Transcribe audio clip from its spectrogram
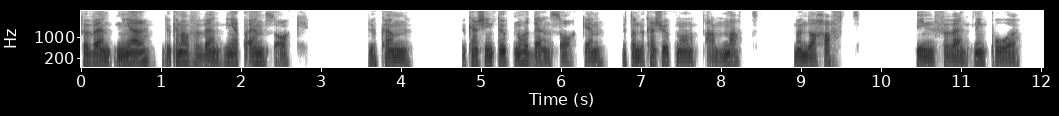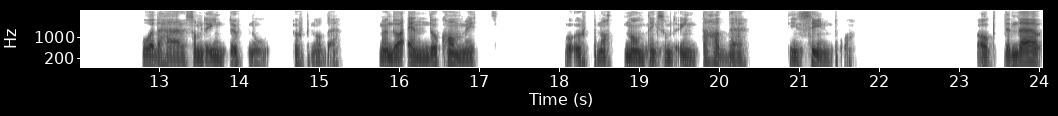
förväntningar, du kan ha förväntningar på en sak. Du kan, du kanske inte uppnår den saken, utan du kanske uppnår något annat. Men du har haft din förväntning på, på det här som du inte uppnå, uppnådde. Men du har ändå kommit och uppnått någonting som du inte hade din syn på. Och den där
